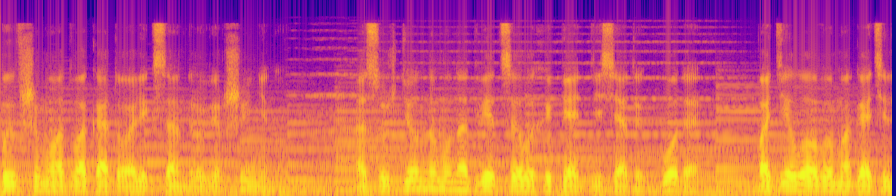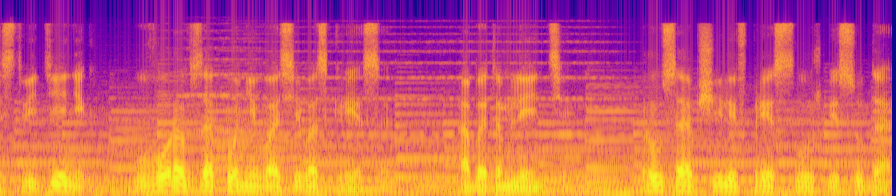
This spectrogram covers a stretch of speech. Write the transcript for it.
бывшему адвокату Александру Вершинину, осужденному на 2,5 года по делу о вымогательстве денег у вора в законе Васи Воскреса. Об этом ленте. РУ сообщили в пресс-службе суда.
